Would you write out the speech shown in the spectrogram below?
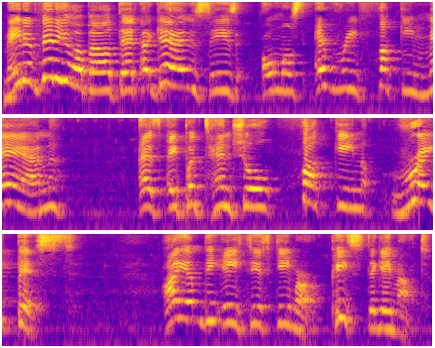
made a video about that again sees almost every fucking man as a potential fucking rapist. I am the atheist gamer. Peace, the game out.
